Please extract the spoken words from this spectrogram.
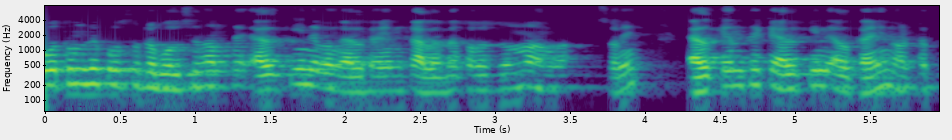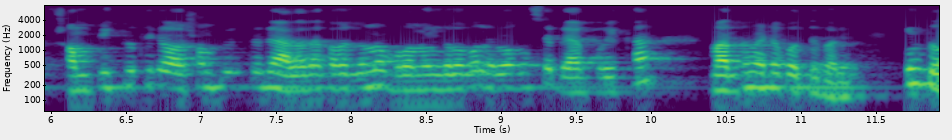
প্রথম যে প্রশ্নটা বলছিলাম যে অ্যালকিন এবং অ্যালকাইনকে আলাদা করার জন্য আমরা সরি অ্যালকেন থেকে অ্যালকিন অ্যালকাইন অর্থাৎ সম্পৃক্ত থেকে অসম্পৃক্তকে আলাদা করার জন্য ব্রোমিন দ্রবণ এবং হচ্ছে ব্যাপ পরীক্ষা মাধ্যমে এটা করতে পারি। কিন্তু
